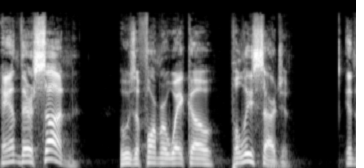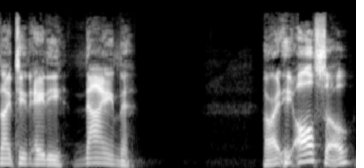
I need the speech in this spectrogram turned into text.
and their son, who was a former Waco police sergeant in 1989. All right, he also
